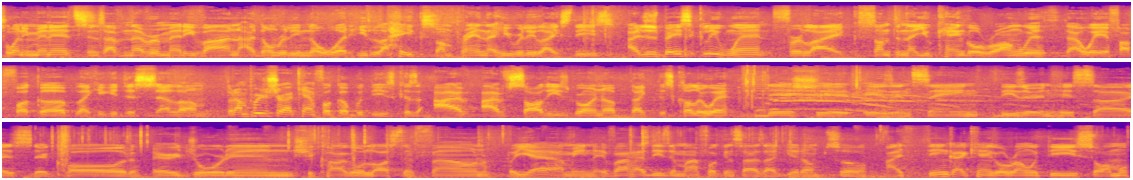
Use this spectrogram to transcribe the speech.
20 minutes since I've never met Ivan. I don't really know what he likes, so I'm praying that he really likes these. I just basically went for like something that you can't go wrong with. That way if I fuck up, like he could just sell them. But I'm pretty sure I can't fuck up with these because I've, I've saw these growing up, like this colorway. This shit is insane. These are in his size size. They're called Air Jordan, Chicago Lost and Found. But yeah, I mean, if I had these in my fucking size, I'd get them. So I think I can't go wrong with these. So I'm gonna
